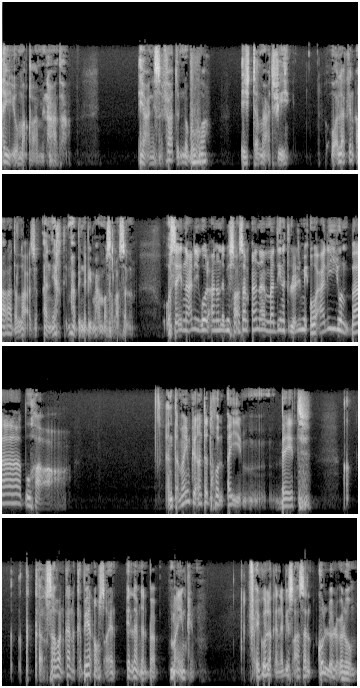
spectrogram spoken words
أي مقام هذا؟ يعني صفات النبوة اجتمعت فيه ولكن أراد الله عز وجل أن يختمها بالنبي محمد صلى الله عليه وسلم. وسيدنا علي يقول عنه النبي صلى الله عليه وسلم أنا مدينة العلم وعلي بابها. أنت ما يمكن أن تدخل أي بيت سواء كان كبيرا أو صغيرا إلا من الباب ما يمكن. فيقول لك النبي صلى الله عليه وسلم كل العلوم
